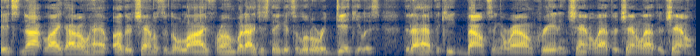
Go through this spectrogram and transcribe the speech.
it's not like I don't have other channels to go live from, but I just think it's a little ridiculous that I have to keep bouncing around creating channel after channel after channel.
